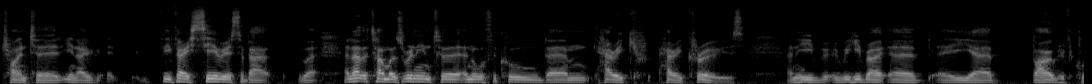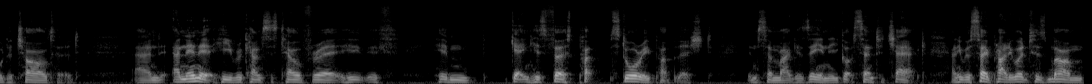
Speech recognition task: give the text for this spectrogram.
trying to you know be very serious about the work. And at the time, I was really into an author called um, Harry Harry Crews, and he he wrote a, a uh, biography called A Childhood, and and in it he recounts his tale for uh, he, if him getting his first pu- story published in some magazine. He got sent a check, and he was so proud. He went to his mum.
